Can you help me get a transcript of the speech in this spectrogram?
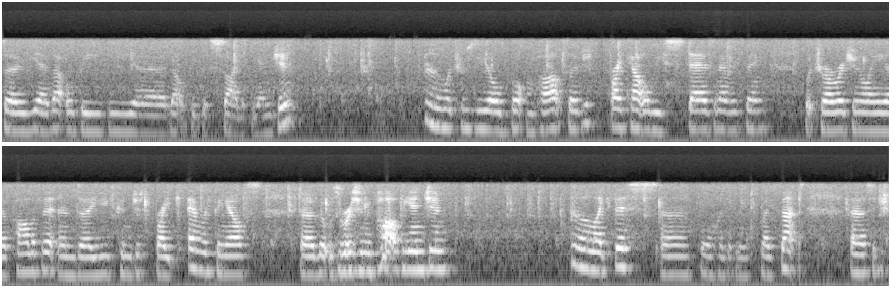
So yeah, that will be the that will be the side of the engine, which was the old bottom part. So just break out all these stairs and everything, which were originally a part of it, and you can just break everything else uh, that was originally part of the engine, uh, like this. Uh, oh, I didn't mean to place that. Uh, so just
